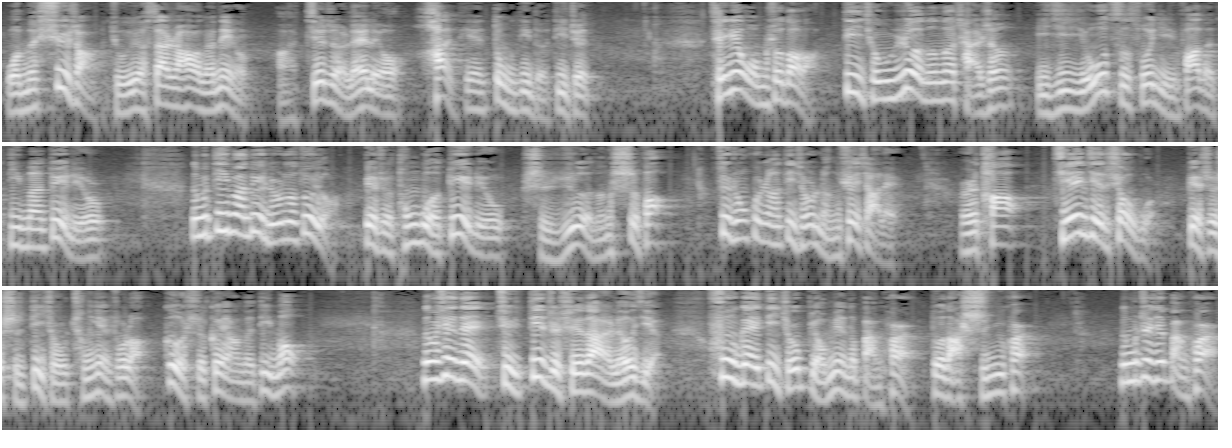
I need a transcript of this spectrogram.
我们续上九月三十号的内容啊，接着来聊撼天动地的地震。前天我们说到了地球热能的产生以及由此所引发的地幔对流，那么地幔对流的作用便是通过对流使热能释放，最终会让地球冷却下来，而它间接的效果便是使地球呈现出了各式各样的地貌。那么现在，据地质学家的了解，覆盖地球表面的板块多达十余块。那么这些板块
